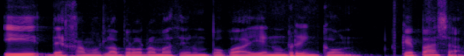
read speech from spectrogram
y dejamos la programación un poco ahí en un rincón. ¿Qué pasa?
